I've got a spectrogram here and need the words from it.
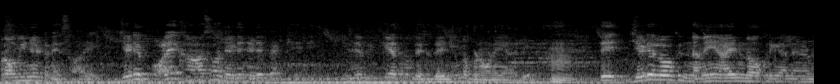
ਪ੍ਰੋਮੀਨੈਂਟ ਨੇ ਸਾਰੇ। ਜਿਹੜੇ ਬੜੇ ਖਾਸ ਹੋ ਨੇੜੇ ਨੇੜੇ ਬੈਠੇ ਨੇ। ਇਹਦੇ ਵਿੱਕੇ ਤੁਹਾਨੂੰ ਦਿਖਦੇ ਨਹੀਂ ਮੈਂ ਬਣਾਉਣੇ ਆ ਜੀ। ਹੂੰ। ਤੇ ਜਿਹੜੇ ਲੋਕ ਨਵੇਂ ਆਏ ਨੌਕਰੀਆਂ ਲੈਣ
